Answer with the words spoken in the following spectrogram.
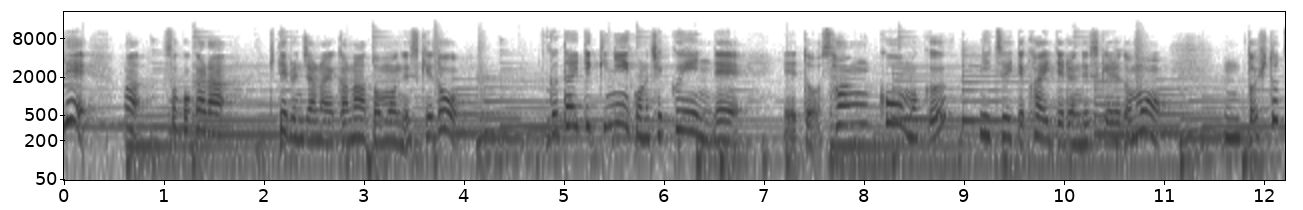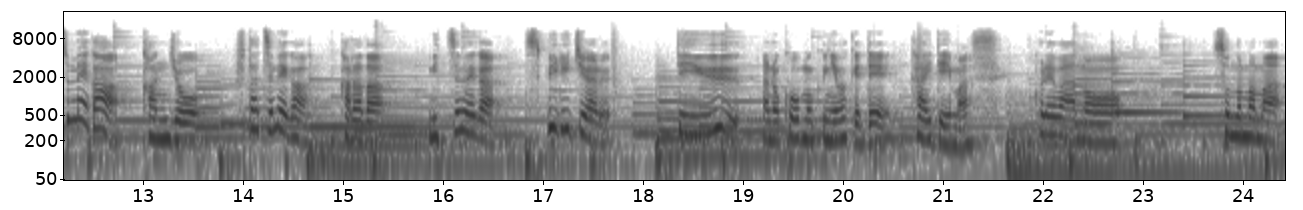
で、まあ、そこから来てるんじゃないかなと思うんですけど具体的にこのチェックインで、えーと、3項目について書いてるんですけれども、うんと、1つ目が感情2つ目が体3つ目がスピリチュアルっていうあの項目に分けて書いています。これはあのそのまま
